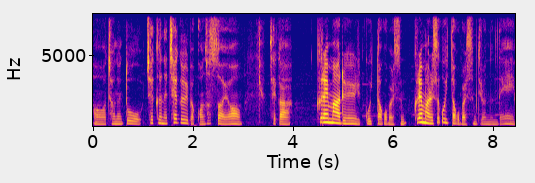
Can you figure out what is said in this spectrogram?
어, 저는 또 최근에 책을 몇 권 샀어요. 제가 크레마를 읽고 있다고 말씀, 크레마를 쓰고 있다고 말씀드렸는데,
